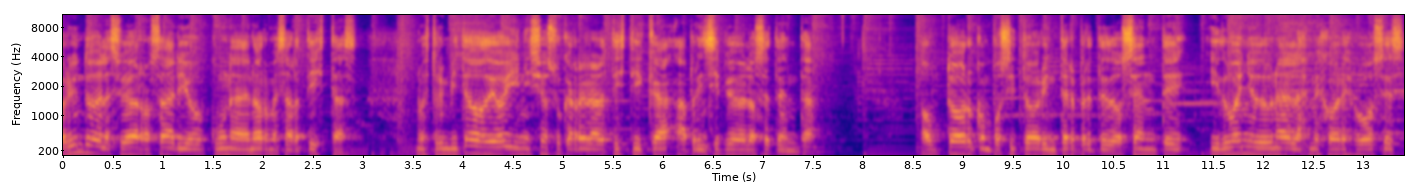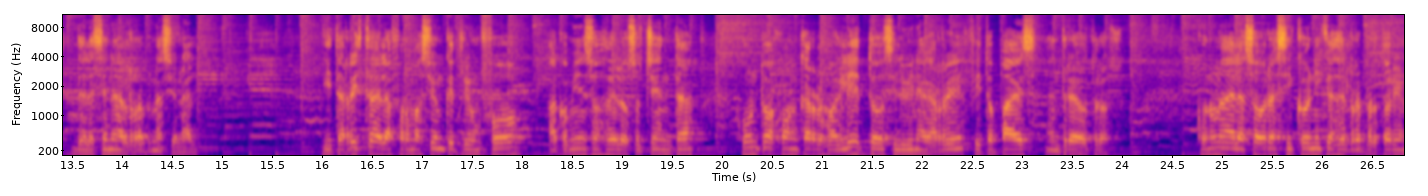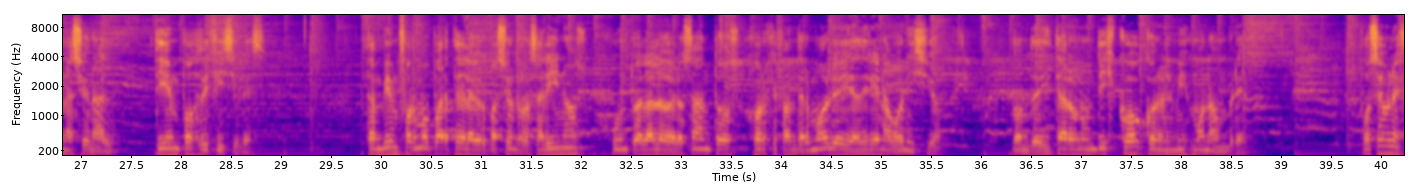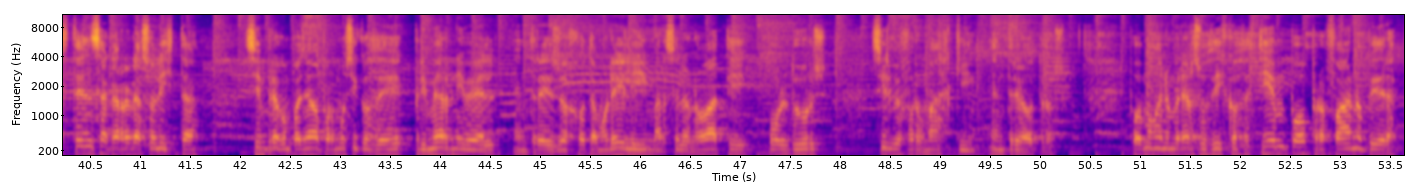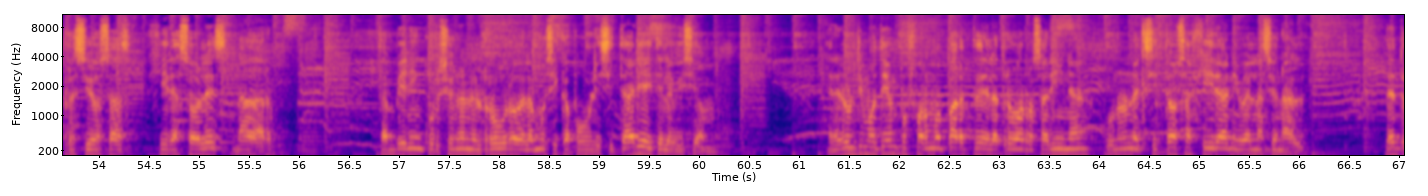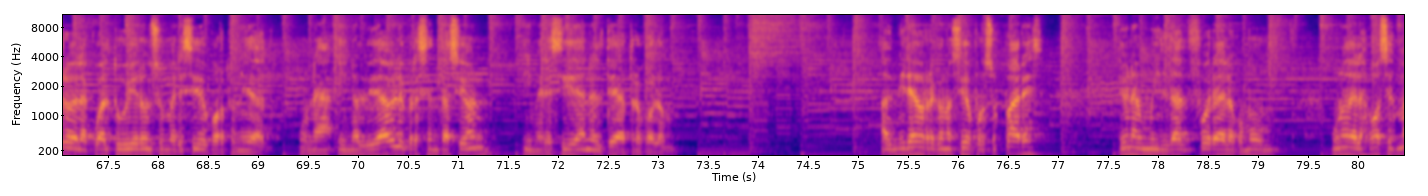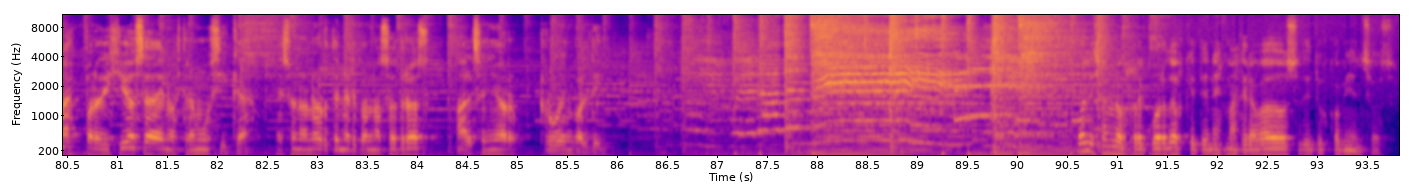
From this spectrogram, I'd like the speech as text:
Oriundo de la ciudad de Rosario, cuna de enormes artistas, nuestro invitado de hoy inició su carrera artística a principios de los 70. Autor, compositor, intérprete, docente y dueño de una de las mejores voces de la escena del rock nacional. Guitarrista de la formación que triunfó a comienzos de los 80 junto a Juan Carlos Baglietto, Silvina Garré, Fito Páez, entre otros, con una de las obras icónicas del repertorio nacional, Tiempos Difíciles. También formó parte de la agrupación Rosarinos, junto a Lalo de los Santos, Jorge Fandermole y Adriana Bonicio, donde editaron un disco con el mismo nombre. Posee una extensa carrera solista, siempre acompañado por músicos de primer nivel, entre ellos J. Morelli, Marcelo Novati, Paul Dursch, Silvio Formaschi, entre otros. Podemos enumerar sus discos de Tiempo, Profano, Piedras Preciosas, Girasoles, Nadar. También incursionó en el rubro de la música publicitaria y televisión. En el último tiempo formó parte de la Trova Rosarina con una exitosa gira a nivel nacional, dentro de la cual tuvieron su merecida oportunidad, una inolvidable presentación y merecida en el Teatro Colón. Admirado y reconocido por sus pares, de una humildad fuera de lo común, una de las voces más prodigiosas de nuestra música. Es un honor tener con nosotros al señor Rubén Goldín. ¿Cuáles son los recuerdos que tenés más grabados de tus comienzos?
